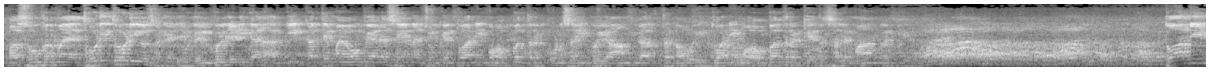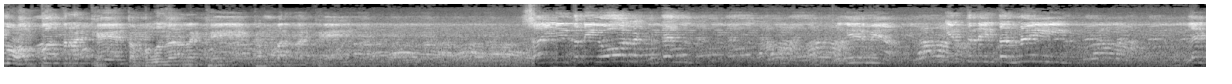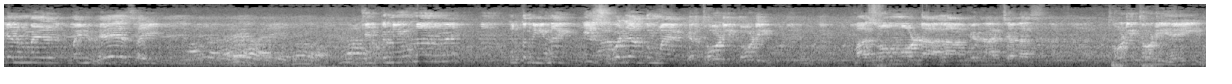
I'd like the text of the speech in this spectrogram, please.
معصوم فرمایا تھوڑی تھوڑی ہو سکے جی بالکل جڑی گل حقیقت ہے میں وہ پہ دسے نہ چونکہ توانی محبت رکھو سائیں کوئی عام گل تو نہ ہوئی توانی محبت رکھے تو سلیمان رکھے توانی محبت رکھے تو بوزر رکھے کمبر رکھے سائیں اتنی اور رکھ دیں وزیر میاں اتنی تو نہیں لیکن میں میں ہے صحیح جتنی انہوں نے اتنی نہیں اس وجہ تو میں کہ تھوڑی تھوڑی معصوم موڑا حالا کے نہ چلا تھوڑی تھوڑی ہے ہی۔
